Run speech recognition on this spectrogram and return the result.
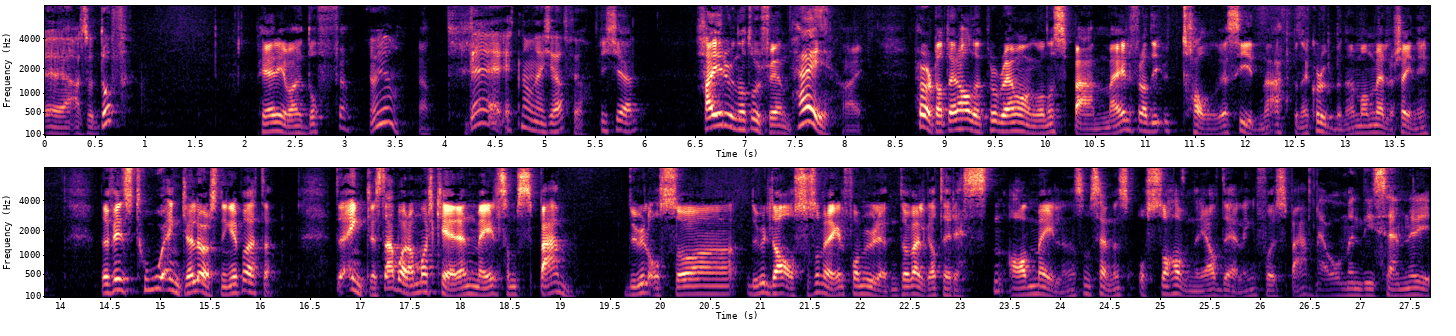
eh, altså Doff? Per Ivar Doff, ja. Ja, ja. ja. Det er et navn jeg ikke har hørt før. Ikke jeg. Hei, Rune og Torfinn. Hei! Hei. Hørte at dere hadde et problem angående spam-mail fra de utallige sidene, appene, klubbene man melder seg inn i. Det finnes to enkle løsninger på dette. Det enkleste er bare å markere en mail som spam. Du vil, også, du vil da også som regel få muligheten til å velge at resten av mailene som sendes, også havner i avdeling for spam. Jo, men de sender de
